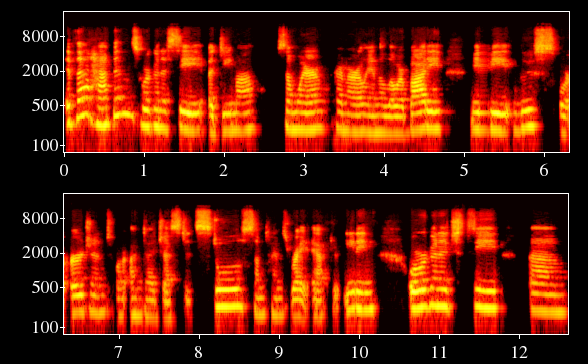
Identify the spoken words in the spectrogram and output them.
If that happens, we're going to see edema somewhere, primarily in the lower body, maybe loose or urgent or undigested stools, sometimes right after eating, or we're going to see um,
